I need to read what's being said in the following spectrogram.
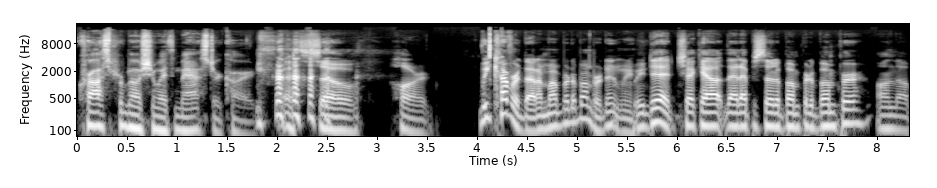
cross promotion with Mastercard. That's so hard. We covered that on Bumper to Bumper, didn't we? We did. Check out that episode of Bumper to Bumper on the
